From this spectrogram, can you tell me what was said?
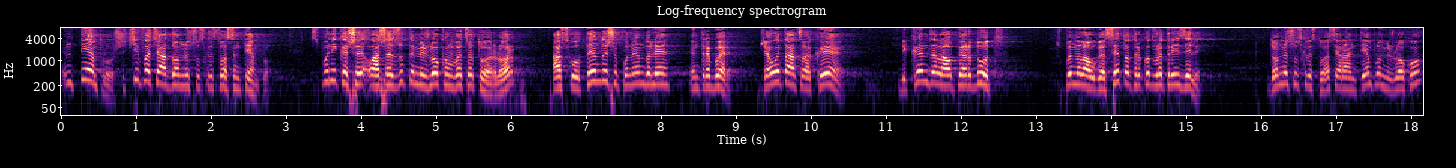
În templu. Și ce făcea Domnul Iisus Hristos în templu? Spune că a așezut în mijlocul învățătorilor, ascultându-și și punându-le întrebări. Și uitați-vă că de când l-au pierdut și până l-au găsit, au trecut vreo trei zile. Domnul Iisus Hristos era în templu în mijlocul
